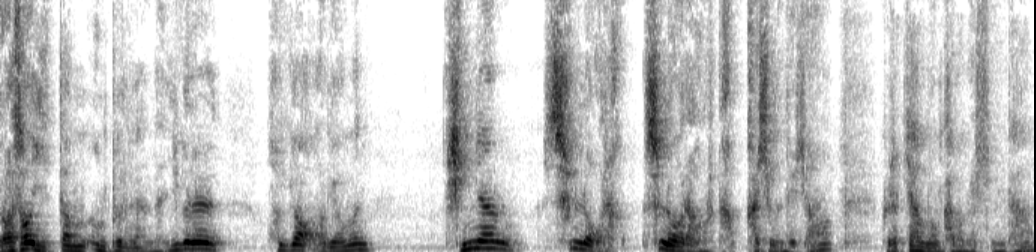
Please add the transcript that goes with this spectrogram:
여섯 이땀 음표로 되는데 이거를 하기가 어려우면 그냥 슬로우라, 슬로우라고 가, 가시면 되죠. 그렇게 한번 가보겠습니다.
